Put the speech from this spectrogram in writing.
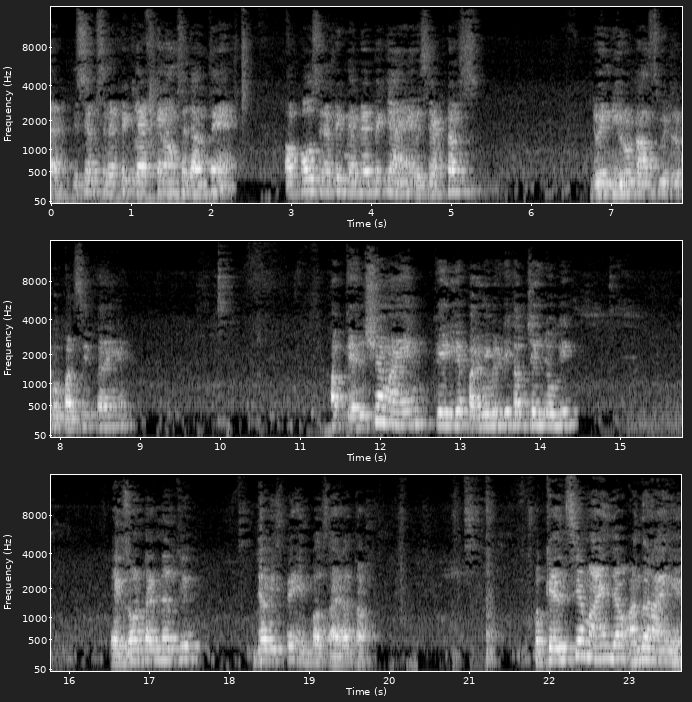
है जिसे हम सिनेप्टिक लेफ़्ट के नाम से जानते हैं। और पोस्ट सिनेप्टिक मेम्ब्रेन पे क्या है? रिसेप्टर्स जो इन न्यूरो को परसीव करेंगे। अब कैल्शियम आयन के लिए परमिबिलिटी कब चेंज होगी? एक्सॉन टर्मिनल की, जब इस पे इंपल्स आएगा तब। तो कैल्शियम आयन जब अंदर आएँगे,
